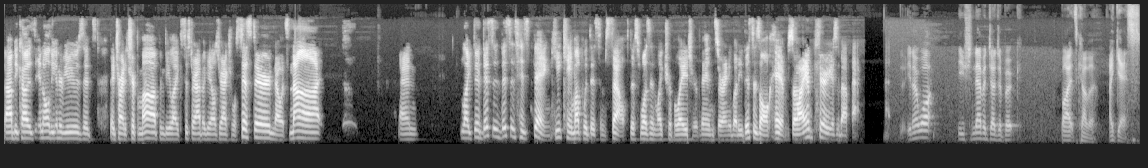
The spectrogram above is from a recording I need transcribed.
uh, because in all the interviews, it's they try to trip him up and be like, "Sister Abigail's your actual sister." No, it's not. And like th- this is this is his thing. He came up with this himself. This wasn't like Triple H or Vince or anybody. This is all him. So I am curious about that. You know what? You should never judge a book by its cover, I guess.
